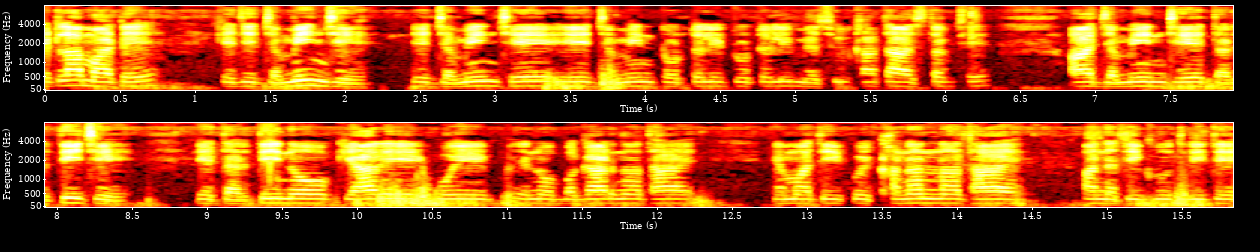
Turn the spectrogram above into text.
એટલા માટે કે જે જમીન છે એ જમીન છે એ જમીન ટોટલી ટોટલી મહેસૂલ ખાતા હસ્તક છે. આ જમીન છે ધરતી છે એ ધરતીનો ક્યારે કોઈ એનો બગાડ ન થાય એમાંથી કોઈ ખનન ન થાય અનધિકૃત રીતે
